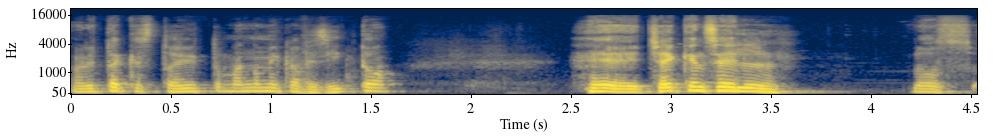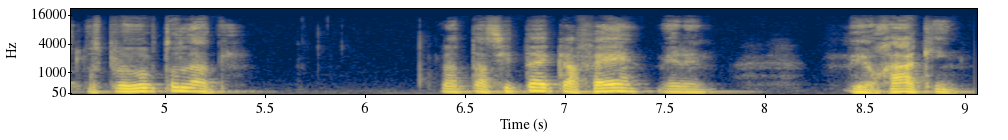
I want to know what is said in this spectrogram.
ahorita que estoy tomando mi cafecito. Eh, chéquense los, los, productos, la, la, tacita de café, miren, biohacking.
